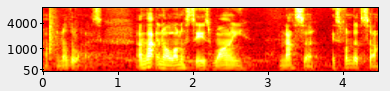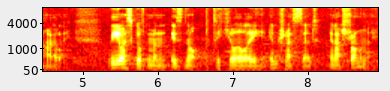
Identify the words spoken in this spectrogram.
happen otherwise. And that, in all honesty, is why NASA is funded so highly. The US government is not particularly interested in astronomy.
